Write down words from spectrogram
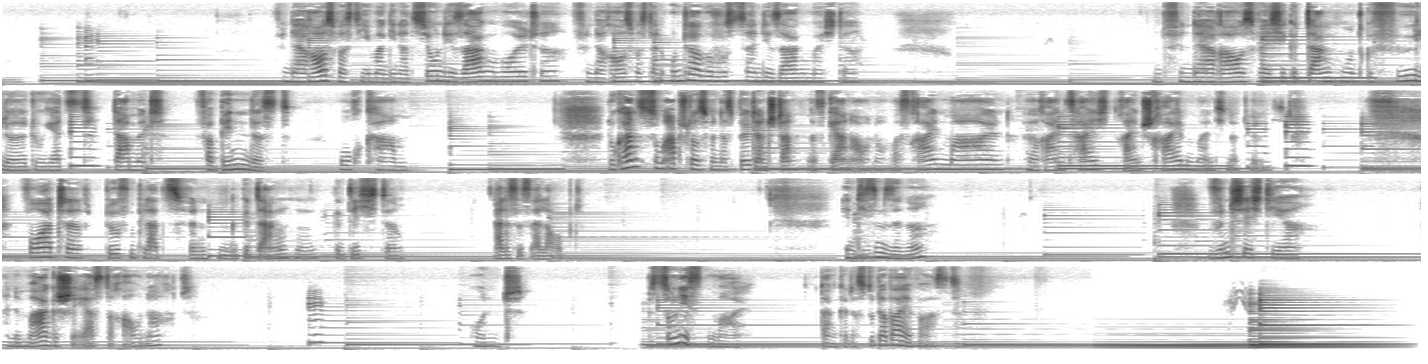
Finde heraus, was die Imagination dir sagen wollte. Finde heraus, was dein Unterbewusstsein dir sagen möchte. Und finde heraus, welche Gedanken und Gefühle du jetzt damit verbindest hochkam. Du kannst zum Abschluss, wenn das Bild entstanden ist, gerne auch noch was reinmalen, äh, reinzeichnen, reinschreiben, meine ich natürlich. Worte dürfen Platz finden, Gedanken, Gedichte. Alles ist erlaubt. In diesem Sinne wünsche ich dir eine magische erste Rauhnacht und bis zum nächsten Mal. Danke, dass du dabei warst.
